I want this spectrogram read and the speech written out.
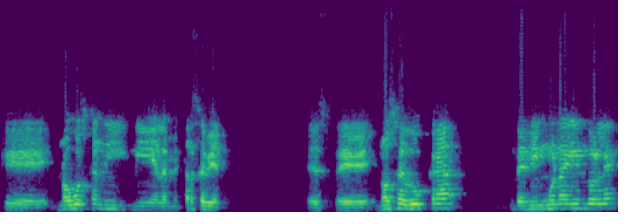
que, no busca ni, ni alimentarse bien. Este, no se educa de ninguna índole,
